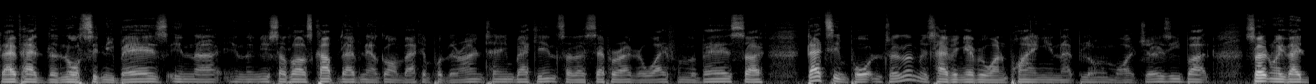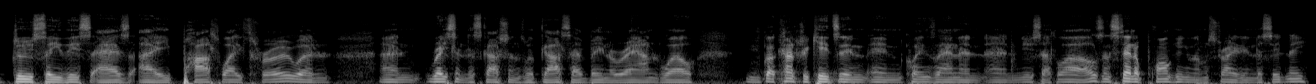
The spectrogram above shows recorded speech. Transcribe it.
they've had the North Sydney Bears in the in the New South Wales Cup. They've now gone back and put their own team back in, so they separated away from the Bears. So that's important to them is having everyone playing in that blue and white jersey. But certainly they do see this as a pathway through, and and recent discussions with Gus have been around. Well. You've got country kids in, in Queensland and, and New South Wales. Instead of plonking them straight into Sydney,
